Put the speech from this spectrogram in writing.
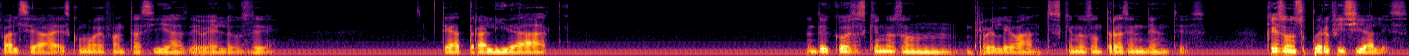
falsedades como de fantasías, de velos, de teatralidad, de cosas que no son relevantes, que no son trascendentes, que son superficiales.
